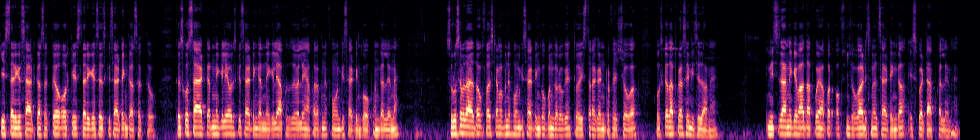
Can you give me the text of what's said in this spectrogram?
किस तरीके से सेट कर सकते हो और किस तरीके से इसकी सेटिंग कर सकते हो। तो इसको सेट करने के लिए और इसकी सेटिंग करने के लिए आपको सबसे पहले यहाँ पर अपने फ़ोन की सेटिंग को ओपन कर लेना है। शुरू से बता देता हूँ, फ़र्स्ट टाइम अपने फ़ोन की सेटिंग को ओपन करोगे तो इस तरह का इंटरफेस होगा। उसके बाद आपको ऐसे नीचे जाना है। नीचे जाने के बाद आपको यहाँ पर ऑप्शन होगा एडिशनल सेटिंग का, इस पर टैप कर लेना है।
